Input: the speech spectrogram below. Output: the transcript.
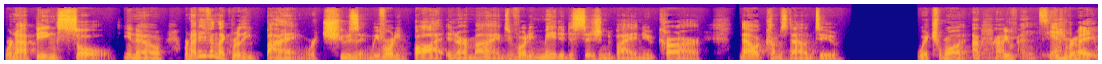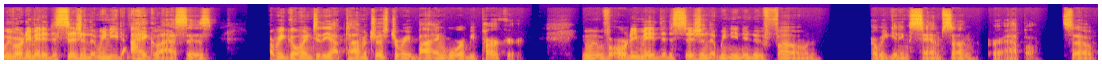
we're not being sold, you know, we're not even like really buying, we're choosing. We've already bought in our minds, we've already made a decision to buy a new car. Now it comes down to which one? Our preference, we've, yeah. Right? We've already made a decision that we need eyeglasses. Are we going to the optometrist or are we buying Warby Parker? And we've already made the decision that we need a new phone. Are we getting Samsung or Apple? So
